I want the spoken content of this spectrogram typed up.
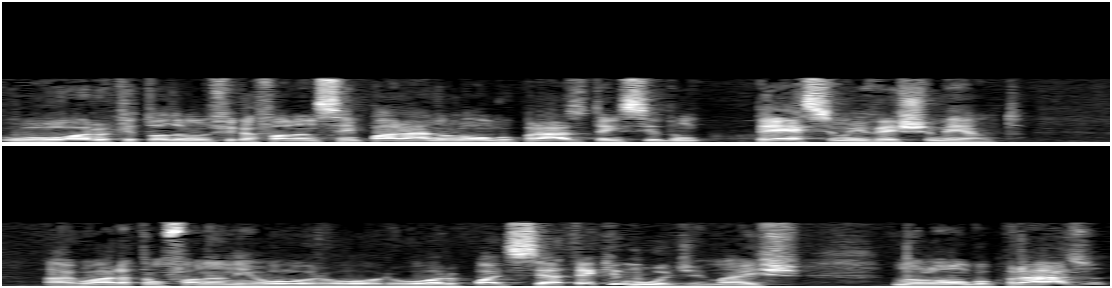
O ouro, que todo mundo fica falando sem parar, no longo prazo tem sido um péssimo investimento. Agora estão falando em ouro, ouro, ouro, pode ser até que mude, mas no longo prazo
